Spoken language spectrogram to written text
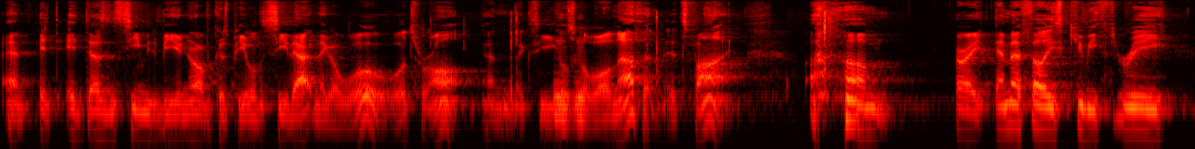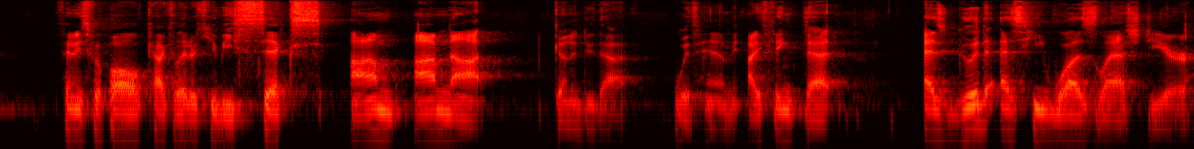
and it, it doesn't seem to be normal because people see that and they go, "Whoa, what's wrong?" And the Eagles mm-hmm. go, "Well, nothing. It's fine." Um, all right, MFL he's QB three, fantasy football calculator QB six. I'm I'm not going to do that with him. I think that as good as he was last year,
